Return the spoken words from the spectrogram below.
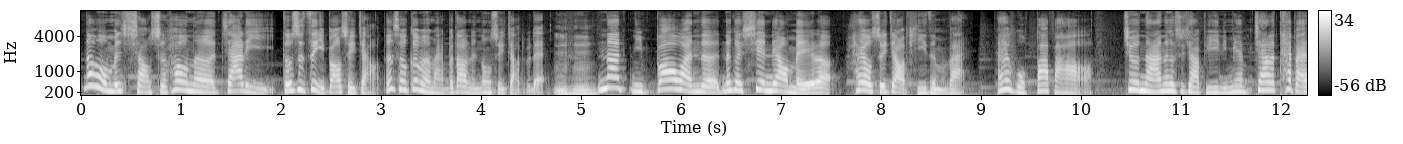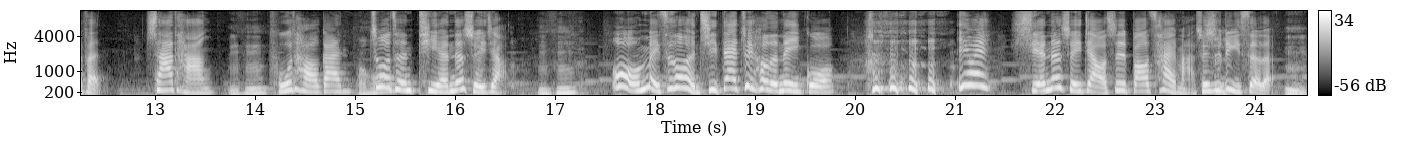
那我们小时候呢，家里都是自己包水饺，那时候根本买不到冷冻水饺，对不对？嗯哼。那你包完的那个馅料没了，还有水饺皮怎么办？哎，我爸爸哦，就拿那个水饺皮里面加了太白粉。砂糖，嗯哼，葡萄干做成甜的水饺，嗯哼，哦，我们每次都很期待最后的那一锅，因为咸的水饺是包菜嘛，所以是绿色的，嗯，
